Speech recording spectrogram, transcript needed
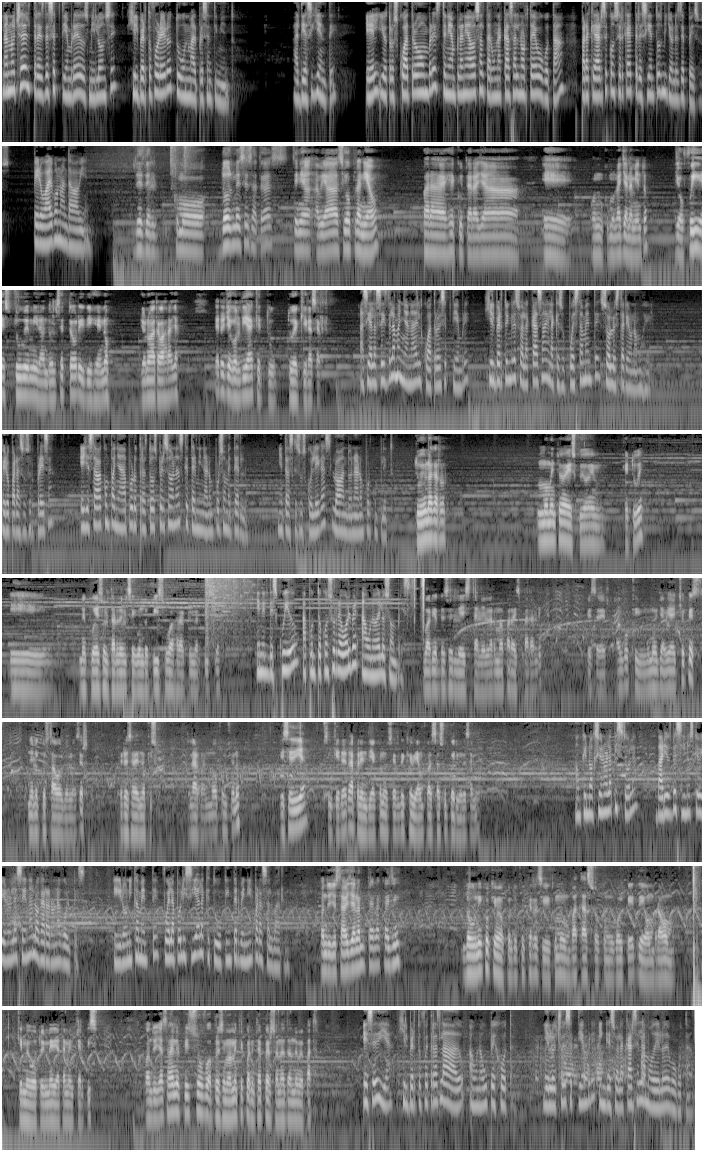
La noche del 3 de septiembre de 2011, Gilberto Forero tuvo un mal presentimiento. Al día siguiente, él y otros cuatro hombres tenían planeado asaltar una casa al norte de Bogotá para quedarse con cerca de 300 millones de pesos, pero algo no andaba bien. Desde como dos meses atrás tenía, había sido planeado para ejecutar allá eh, como un allanamiento. Yo fui, estuve mirando el sector y dije, no, yo no voy a trabajar allá. Pero llegó el día que tú, tuve que ir a hacerlo. Hacia las 6 de la mañana del 4 de septiembre, Gilberto ingresó a la casa en la que supuestamente solo estaría una mujer. Pero para su sorpresa, ella estaba acompañada por otras dos personas que terminaron por someterlo, mientras que sus colegas lo abandonaron por completo. Tuve un agarrón. Un momento de descuido que tuve. Y me pude soltar del segundo piso, bajar al primer piso en el descuido, apuntó con su revólver a uno de los hombres. Varias veces le instalé el arma para dispararle. Pues a algo que uno ya había hecho, pues no le costaba volverlo a hacer. Pero esa vez no quiso. El arma no funcionó. Ese día, sin querer, aprendí a conocer de que habían fuerzas superiores a mí. Aunque no accionó la pistola, varios vecinos que vieron la escena lo agarraron a golpes. E irónicamente, fue la policía la que tuvo que intervenir para salvarlo. Cuando yo estaba ya en la mitad de la calle, lo único que me acuerdo fue que recibí como un batazo, como un golpe de hombro a hombro, que me botó inmediatamente al piso. Cuando ya estaba en el piso, fue aproximadamente 40 personas dándome pata. Ese día, Gilberto fue trasladado a una UPJ y el 8 de septiembre ingresó a la cárcel a modelo de Bogotá.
